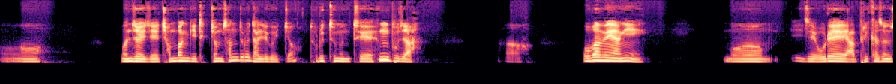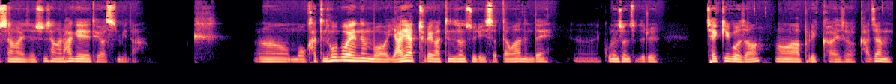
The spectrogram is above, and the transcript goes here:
어, 먼저 이제 전반기 득점 선두를 달리고 있죠. 도르트문트의 흥부자 어, 오바메양이 뭐 이제 올해 아프리카 선수상을 이제 수상을 하게 되었습니다. 어, 뭐 같은 후보에는 뭐 야야 투레 같은 선수들이 있었다고 하는데 어, 그런 선수들을 제끼고서 어, 아프리카에서 가장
